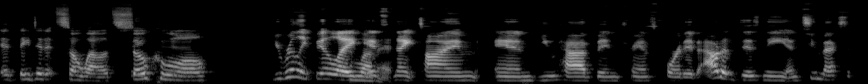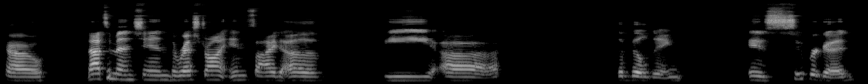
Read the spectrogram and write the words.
it, they did it so well. It's so cool. You really feel like Love it's it. nighttime and you have been transported out of Disney and to Mexico. Not to mention the restaurant inside of the uh, the building is super good.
